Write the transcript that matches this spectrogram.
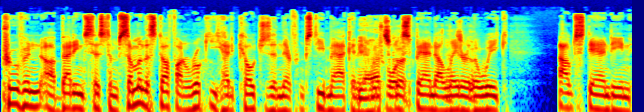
proven uh, betting systems, some of the stuff on rookie head coaches in there from Steve Makinen, yeah, which we'll good. expand on that's later good. in the week. Outstanding.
